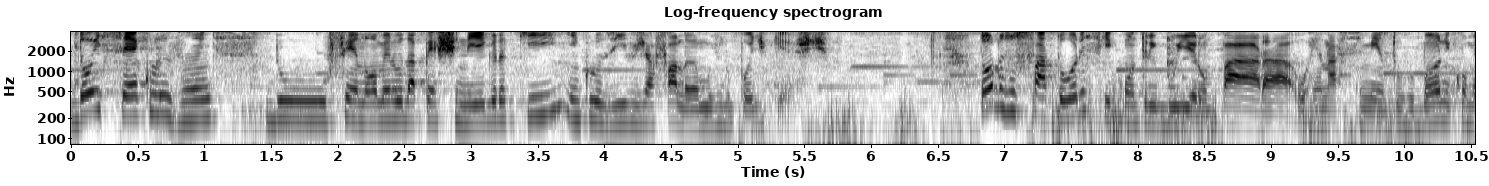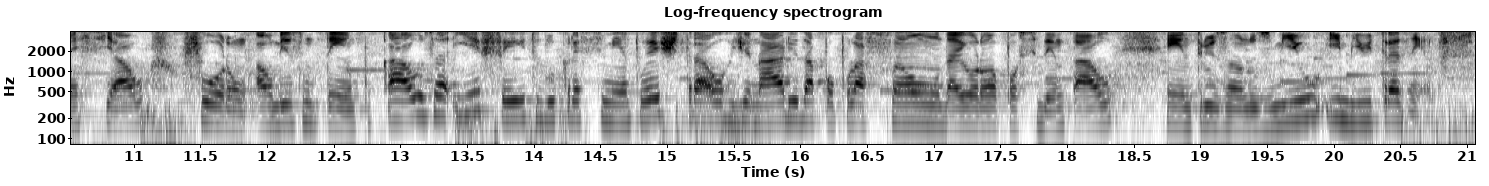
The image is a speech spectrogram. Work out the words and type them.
dois séculos antes do fenômeno da peste negra, que inclusive já falamos no podcast. Todos os fatores que contribuíram para o renascimento urbano e comercial foram, ao mesmo tempo, causa e efeito do crescimento extraordinário da população da Europa Ocidental entre os anos 1000 e 1300.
